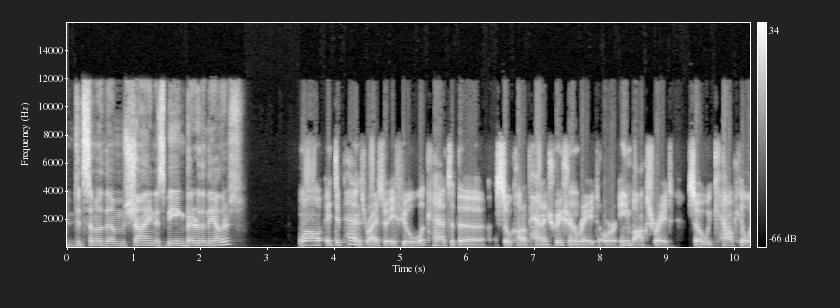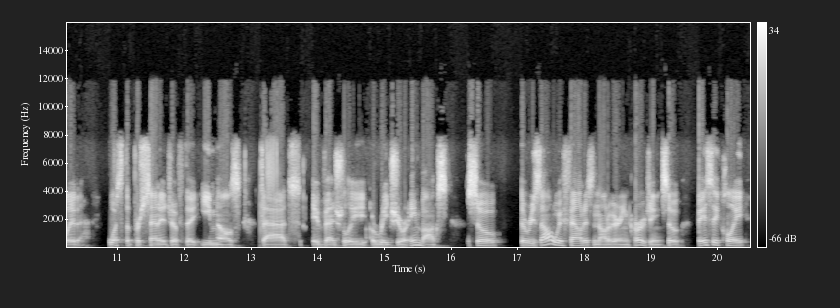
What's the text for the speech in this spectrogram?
Did some of them shine as being better than the others? Well, it depends, right? So, if you look at the so called penetration rate or inbox rate, so we calculate what's the percentage of the emails that eventually reach your inbox. So the result we found is not very encouraging. So basically,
